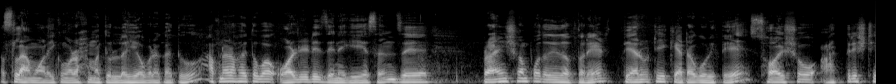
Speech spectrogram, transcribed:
আসসালামু আলাইকুম রহমতুল্লাহি ওবরাকাতু আপনারা হয়তো বা অলরেডি জেনে গিয়েছেন যে প্রাণী সম্পদ অধিদপ্তরের তেরোটি ক্যাটাগরিতে ছয়শো আটত্রিশটি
